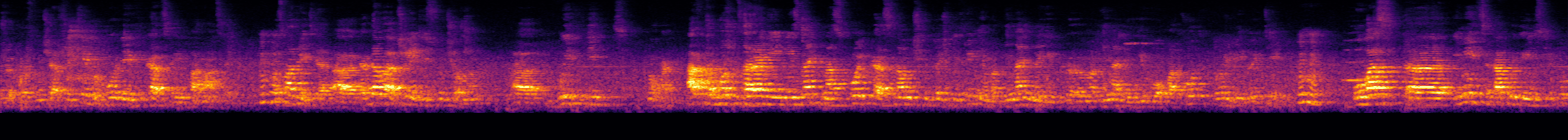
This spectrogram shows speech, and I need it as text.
уже прозвучавшей темы по верификации информации. Посмотрите, э, когда вы общаетесь с ученым, э, вы ведь, ну как, автор может заранее не знать, насколько с научной точки зрения маргинальный, маргинальный его подход к той или иной теме. У вас э, имеется какой-то институт,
